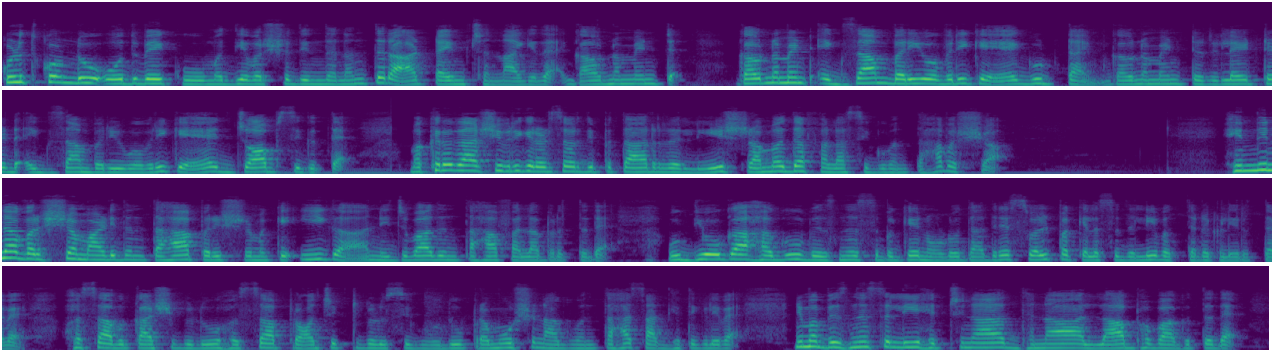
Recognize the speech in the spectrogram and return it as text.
ಕುಳಿತುಕೊಂಡು ಓದಬೇಕು. ಮಧ್ಯವರ್ಷದಿಂದ ನಂತರ ಟೈಮ್ ಚೆನ್ನಾಗಿದೆ. Government government exam ಬರೆಯುವವರಿಗೆ good time. Government related exam ಬರೆಯುವವರಿಗೆ job ಸಿಗುತ್ತೆ. ಮಕರ ರಾಶಿಯವರಿಗೆ ಎರಡ್ ಸಾವಿರದ ಇಪ್ಪತ್ತಾರರಲ್ಲಿ ಶ್ರಮದ ಫಲ ಸಿಗುವಂತಹ ವರ್ಷ. ಹಿಂದಿನ ವರ್ಷ ಮಾಡಿದಂತಹ ಪರಿಶ್ರಮಕ್ಕೆ ಈಗ ನಿಜವಾದಂತಹ ಫಲ ಬರುತ್ತದೆ. ಉದ್ಯೋಗ ಹಾಗೂ ಬಿಸ್ನೆಸ್ ಬಗ್ಗೆ ನೋಡೋದಾದ್ರೆ ಸ್ವಲ್ಪ ಕೆಲಸದಲ್ಲಿ ಒತ್ತಡಗಳಿರುತ್ತವೆ. ಹೊಸ ಅವಕಾಶಗಳು, ಹೊಸ ಪ್ರಾಜೆಕ್ಟ್ಗಳು ಸಿಗುವುದು ಪ್ರಮೋಷನ್ ಆಗುವಂತಹ ಸಾಧ್ಯತೆಗಳಿವೆ. ನಿಮ್ಮ ಬಿಸ್ನೆಸ್ ಅಲ್ಲಿ ಹೆಚ್ಚಿನ ಧನ ಲಾಭವಾಗುತ್ತದೆ.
